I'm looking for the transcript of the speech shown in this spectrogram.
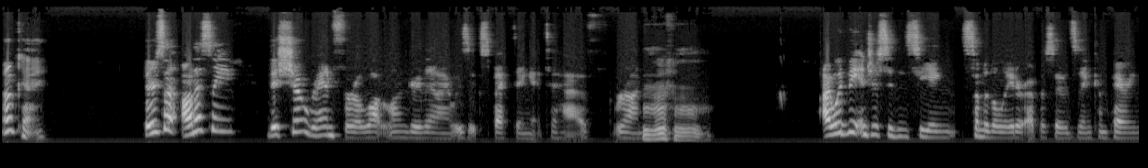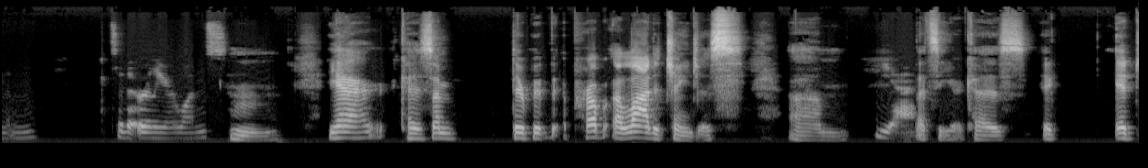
Okay. There's a honestly, this show ran for a lot longer than I was expecting it to have run. Mhm. I would be interested in seeing some of the later episodes and comparing them to the earlier ones. Hmm. Yeah, because I'm there. Prob- a lot of changes. Um, Yeah. Let's see here, because it it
